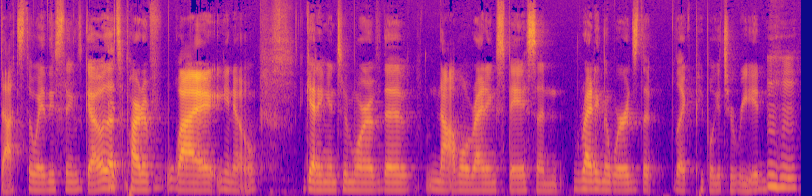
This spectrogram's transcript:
that's the way these things go. That's part of why, you know, getting into more of the novel writing space and writing the words that like people get to read mm-hmm.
